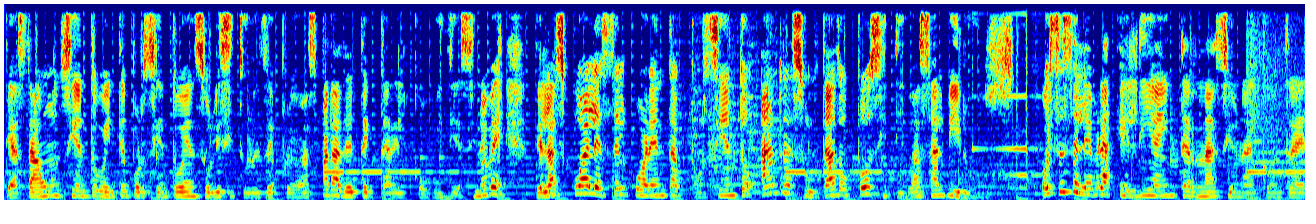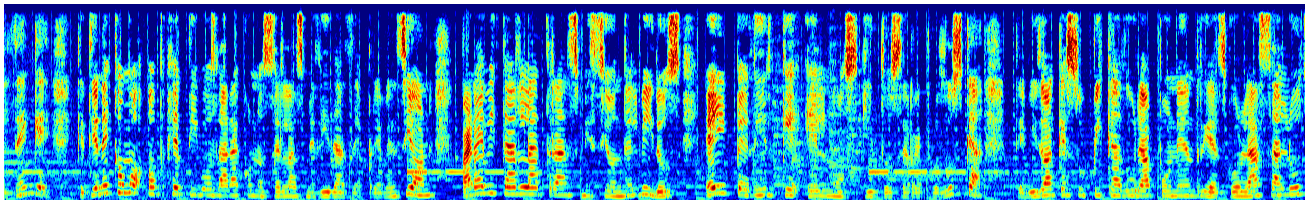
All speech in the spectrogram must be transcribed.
de hasta un 120% en solicitudes de pruebas para detectar el COVID-19, de las cuales el 40% han resultado positivas al virus. Hoy se celebra el Día Internacional contra el Dengue, que tiene como objetivo dar a conocer las medidas de prevención para evitar la transmisión del virus e impedir que el mosquito se reproduzca, debido a que su picadura pone en riesgo la salud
